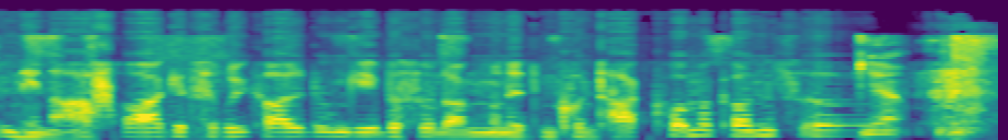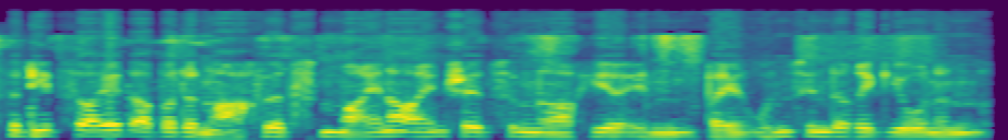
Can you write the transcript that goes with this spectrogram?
eine Nachfrage, Zurückhaltung geben, solange man nicht in Kontakt kommen kann äh, ja. für die Zeit. Aber danach wird es meiner Einschätzung nach hier in, bei uns in der Region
